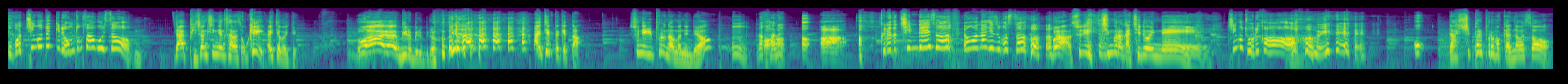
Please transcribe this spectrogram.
오빠 친구들끼리 엄청 싸우고 있어. 나 비상식량 살았어 오케이 아이템 아이템 와 야 밀어 밀어 밀어 아이템 뺏겠다 순위 1% 남았는데요 응, 나 어, 가는. 어, 아 그래도 침대에서 평온하게 죽었어. 뭐야 순이 친구랑 같이 누워 있네 친구 저리 가. 왜 이래? 어? 나 18%밖에 안 남았어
